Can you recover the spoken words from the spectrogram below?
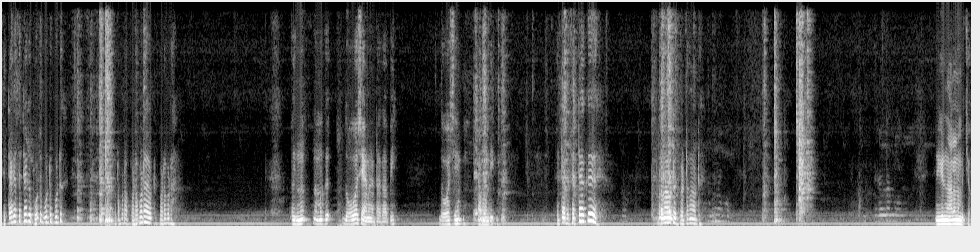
സെറ്റാക്ക സെറ്റാക്ക. പോട്ട് പോട്ട് പോട്ട്. പടപട പടപട പടപട. അപ്പം ഇന്ന് നമുക്ക് ദോശയാണ് കേട്ടോ കാപ്പി. ദോശയും ചമ്മന്തി സെറ്റാക്ക് സെറ്റാക്ക്. പെട്ടെന്നാവട്ടെ പെട്ടെന്നാവട്ടെ എനിക്ക് നാലെണ്ണം വെച്ചോ?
